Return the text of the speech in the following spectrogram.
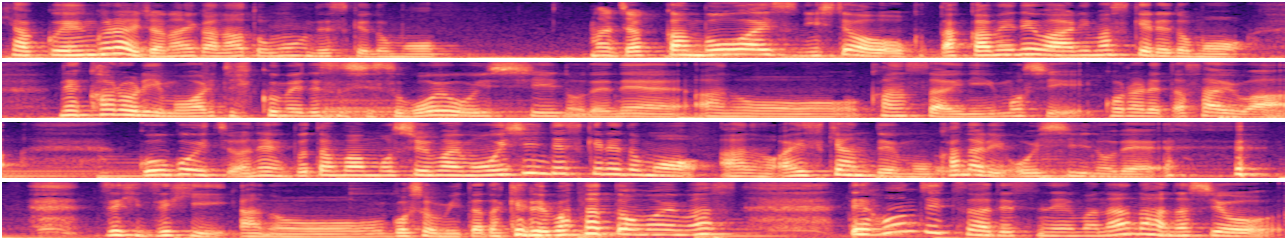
100円ぐらいじゃないかなと思うんですけども、まあ、若干棒アイスにしてはお高めではありますけれども、ね、カロリーも割と低めですしすごい美味しいのでねあの関西にもし来られた際は551はね豚まんもシューマイも美味しいんですけれどもあのアイスキャンデーもかなり美味しいので ぜひぜひあのご賞味いただければなと思います。で本日はですね、まあ、何の話を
